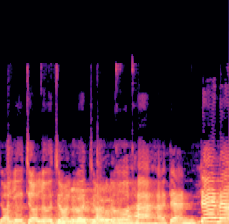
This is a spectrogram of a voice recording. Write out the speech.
চলো চলো চলো চলো। হ্যাঁ হ্যাঁ ট্যান, ট্যানা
